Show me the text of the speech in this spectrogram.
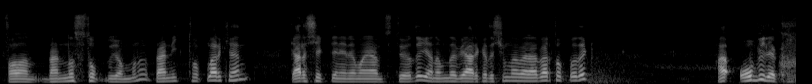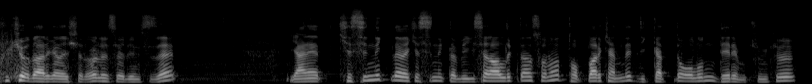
falan ben nasıl toplayacağım bunu? Ben ilk toplarken gerçekten elim ayağım titriyordu. Yanımda bir arkadaşımla beraber topladık. Ha o bile korkuyordu arkadaşlar öyle söyleyeyim size. Yani kesinlikle ve kesinlikle bilgisayar aldıktan sonra toplarken de dikkatli olun derim. Çünkü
